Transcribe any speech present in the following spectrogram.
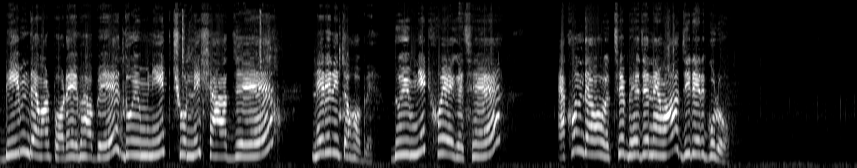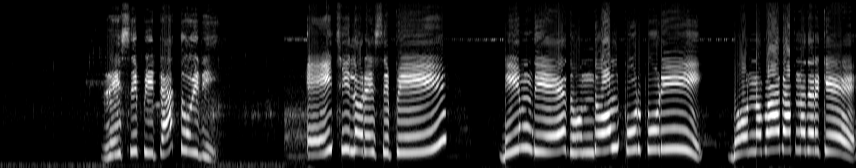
ডিম দেওয়ার পরে এভাবে দুই মিনিট ছুরির সাহায্যে নেড়ে নিতে হবে। দুই মিনিট হয়ে গেছে। এখন দেওয়া হচ্ছে ভেজে নেওয়া জিরের গুঁড়ো। রেসিপিটা তৈরি। এই ছিল রেসিপি। ডিম দিয়ে ধুন্দল, পুরপুরি। ধন্যবাদ আপনাদেরকে।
